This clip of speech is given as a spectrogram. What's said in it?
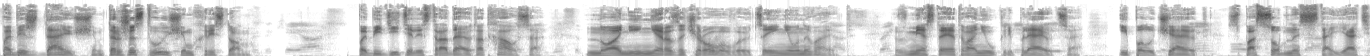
Побеждающим, торжествующим Христом. Победители страдают от хаоса, но они не разочаровываются и не унывают. Вместо этого они укрепляются и получают способность стоять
